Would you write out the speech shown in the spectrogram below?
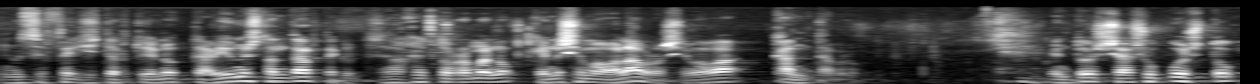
Nuce Félix y Tertuliano, que había un estandarte que utilizaba el gesto romano que no se llamaba labro, se llamaba cántabro. Entonces se ha supuesto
